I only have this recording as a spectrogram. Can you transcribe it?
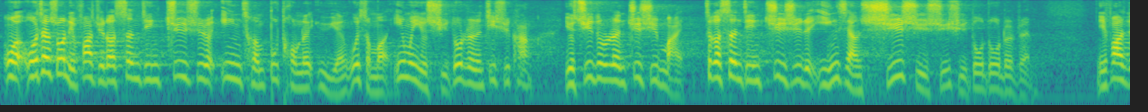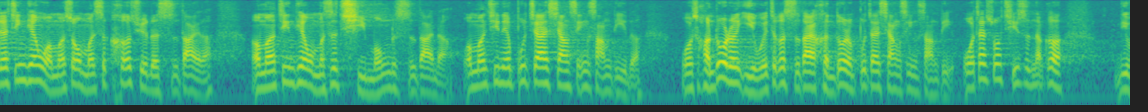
我我在说，你发觉到圣经继续的印成不同的语言，为什么？因为有许多的人继续看。有许多人继续买这个圣经，继续的影响许许许许多多的人。你发觉今天我们说我们是科学的时代了，我们今天我们是启蒙的时代了，我们今天不再相信上帝的。我很多人以为这个时代很多人不再相信上帝。我在说，其实那个你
